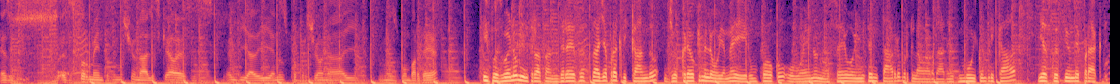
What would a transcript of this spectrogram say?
esos, esas tormentas emocionales que a veces el día a día nos proporciona y nos bombardea. Y pues bueno, mientras Andrés está ya practicando, yo creo que me lo voy a medir un poco, o bueno, no sé, voy a intentarlo porque la verdad es muy complicado y es cuestión de práctica.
